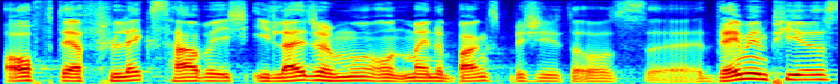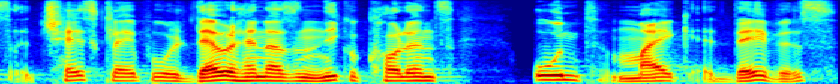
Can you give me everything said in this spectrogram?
Auf der Flex habe ich Elijah Moore und meine Bank besteht aus äh, Damien Pierce, Chase Claypool, Daryl Henderson, Nico Collins und Mike Davis.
